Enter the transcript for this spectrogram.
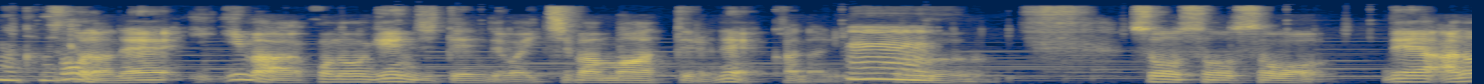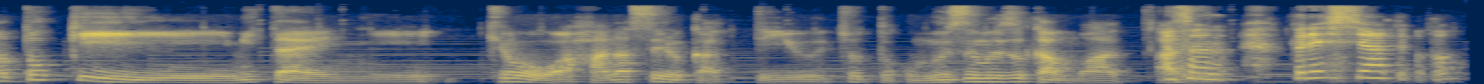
なんかそうだね。い今、この現時点では一番回ってるね、かなり。うんそうそうそう。で、あの時みたいに今日は話せるかっていう、ちょっとこうムズムズ感もああそう、プレッシャーってこと？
